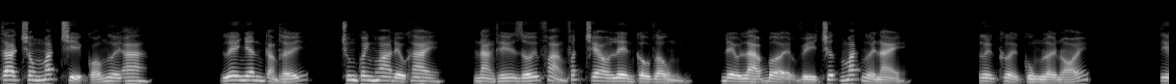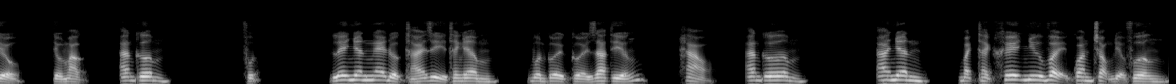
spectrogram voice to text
ta trong mắt chỉ có ngươi a. Lê Nhân cảm thấy, chung quanh hoa đều khai, nàng thế giới phảng phất treo lên cầu vồng, đều là bởi vì trước mắt người này. Tươi cười cùng lời nói. Tiểu, tiểu mặc, ăn cơm. Phụt. Lê Nhân nghe được thái gì thanh âm, buồn cười cười ra tiếng, hảo, ăn cơm. A nhân, bạch thạch khê như vậy quan trọng địa phương,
